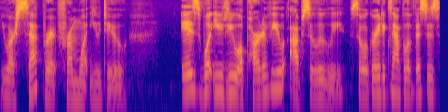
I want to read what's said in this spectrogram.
You are separate from what you do. Is what you do a part of you? Absolutely. So, a great example of this is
